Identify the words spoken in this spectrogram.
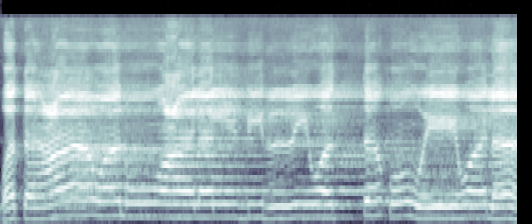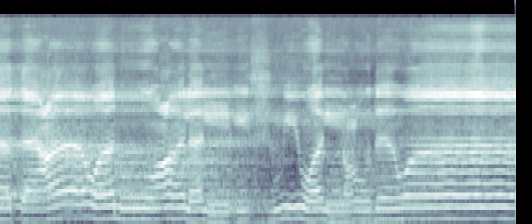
وتعاونوا على البر والتقوى ولا تعاونوا على الإثم والعدوان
